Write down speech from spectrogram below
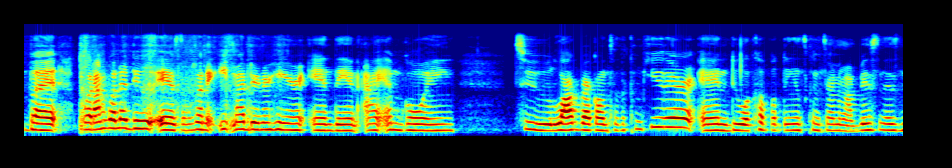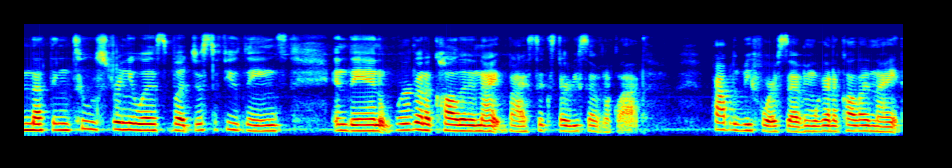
But what I'm going to do is I'm going to eat my dinner here and then I am going to log back onto the computer and do a couple things concerning my business. Nothing too strenuous, but just a few things. And then we're going to call it a night by 6 7 o'clock. Probably before 7. We're to call it a night.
